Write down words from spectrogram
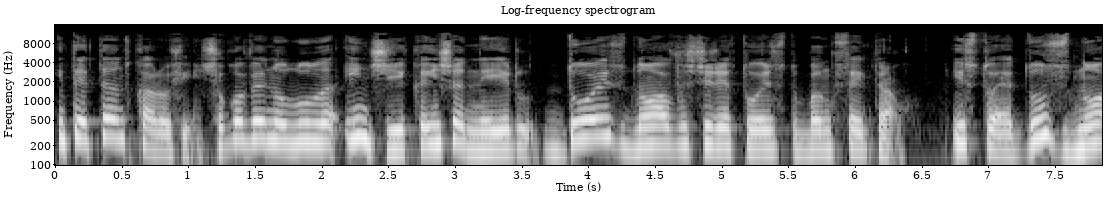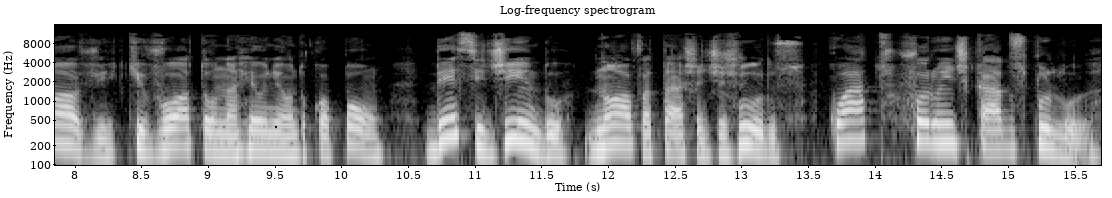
Entretanto, caro ouvinte, o governo Lula indica em janeiro dois novos diretores do Banco Central. Isto é, dos nove que votam na reunião do Copom, decidindo nova taxa de juros, quatro foram indicados por Lula.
